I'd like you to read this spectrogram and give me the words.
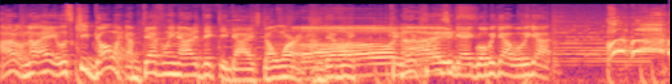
I don't know. Hey, let's keep going. I'm definitely not addicted, guys. Don't worry. I'm definitely Oh, okay, another nice. classic egg. What we got? What we got?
